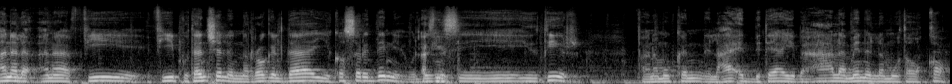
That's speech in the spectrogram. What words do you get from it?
أنا لا أنا في في potential إن الراجل ده يكسر الدنيا وال business يطير. فأنا ممكن العائد بتاعي يبقى أعلى من اللي متوقعه.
